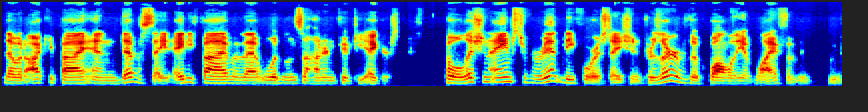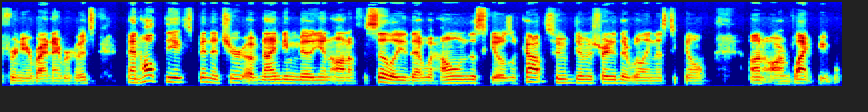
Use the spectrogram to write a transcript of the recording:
that would occupy and devastate 85 of that woodland's 150 acres. Coalition aims to prevent deforestation, preserve the quality of life of, for nearby neighborhoods, and halt the expenditure of 90 million on a facility that would hone the skills of cops who've demonstrated their willingness to kill unarmed black people.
